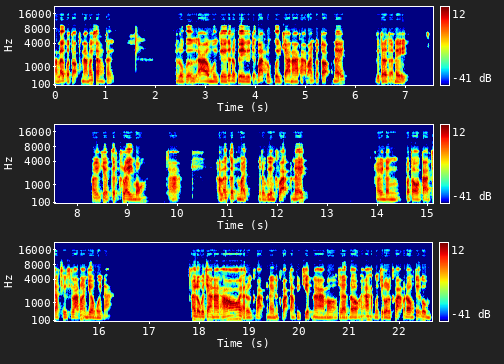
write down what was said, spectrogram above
ឥឡូវបន្តថ្នាំឲ្យសឹងទៅលោកក៏អឺអើមួយគេទៅដល់ពេលវាទៅបាត់លោកគួយចាណាថាបាញ់បន្តភ្នែកវាត្រូវតែដេកហើយចេះគិតខ្លីហ្មងថាឥឡូវគិតមិនរវាងខ្វាក់ភ្នែក ហើយនឹងបន្តការចាស់ឈឺស្លាប់ហ្នឹងយកមួយណាហើយលោកបចារណាថាហើយអារឿងខ្វាក់ភ្នែកនឹងខ្វាក់តាំងពីជាតិណាមកច្រើនដងហើយអះបើជ្រុលខ្វាក់ម្ដងទៀតក៏មិន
